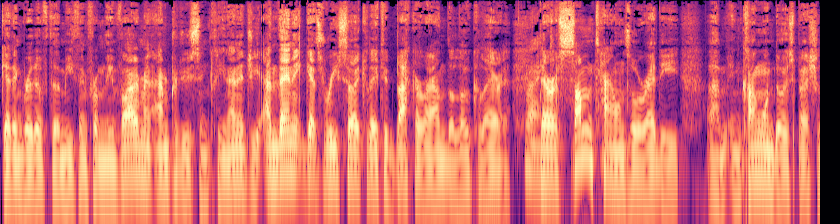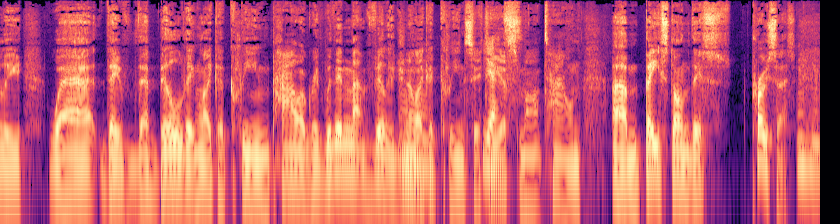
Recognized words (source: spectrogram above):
getting rid of the methane from the environment and producing clean energy, and then it gets recirculated back around the local area. Right. There are some towns already um, in Gangwon-do especially where they've they're building like a clean power grid within that village, you know, like a clean city, a Mm-hmm. Smart town, um, based on this process. Mm-hmm.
